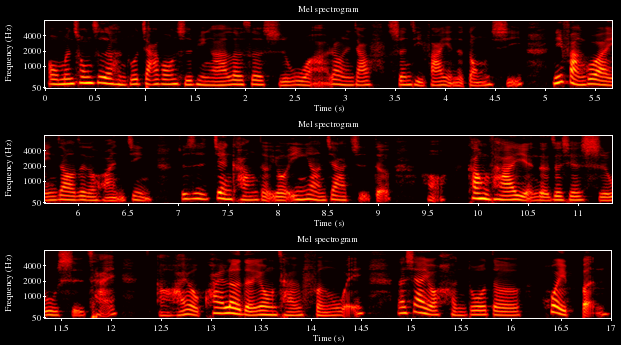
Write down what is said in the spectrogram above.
我们充斥了很多加工食品啊、垃圾食物啊，让人家身体发炎的东西。你反过来营造这个环境，就是健康的、有营养价值的、好、抗发炎的这些食物食材啊，还有快乐的用餐氛围。那现在有很多的绘本。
